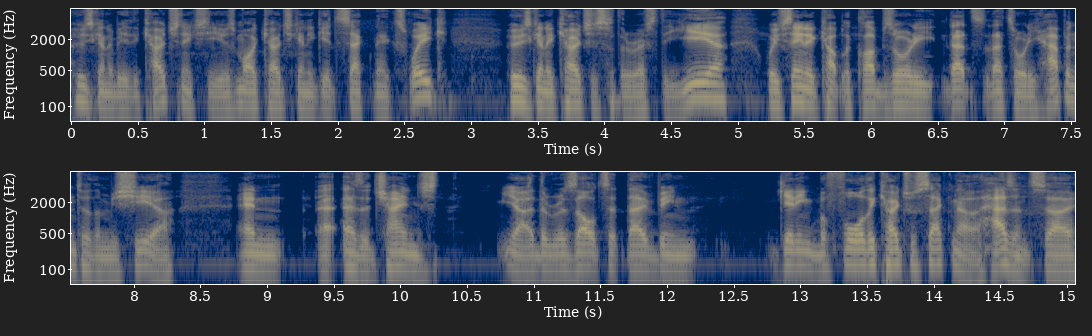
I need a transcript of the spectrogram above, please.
who's going to be the coach next year? Is my coach going to get sacked next week? Who's going to coach us for the rest of the year? We've seen a couple of clubs already. That's that's already happened to them this year, and has it changed? You know the results that they've been getting before the coach was sacked? No, it hasn't. So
